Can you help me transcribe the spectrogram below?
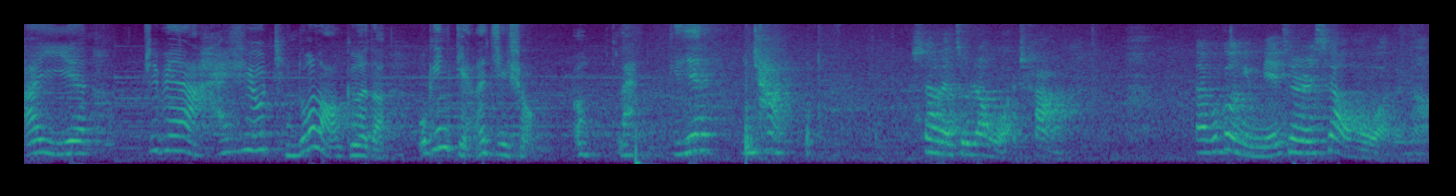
阿姨，这边啊还是有挺多老歌的，我给你点了几首。哦，来，甜甜您唱。上来就让我唱，还不够你们年轻人笑话我的呢。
